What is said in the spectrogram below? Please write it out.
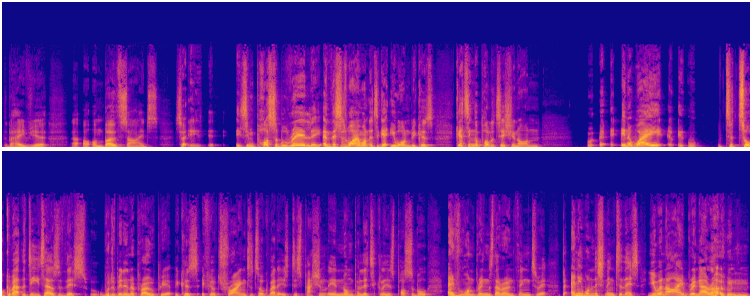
the behaviour uh, on both sides. So it, it's impossible, really, and this is why I wanted to get you on because getting a politician on, in a way, it, to talk about the details of this would have been inappropriate because if you're trying to talk about it as dispassionately and non-politically as possible, everyone brings their own thing to it. But anyone listening to this, you and I bring our own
